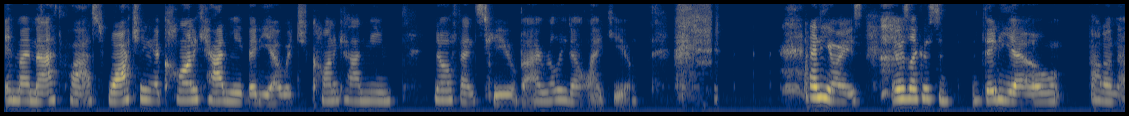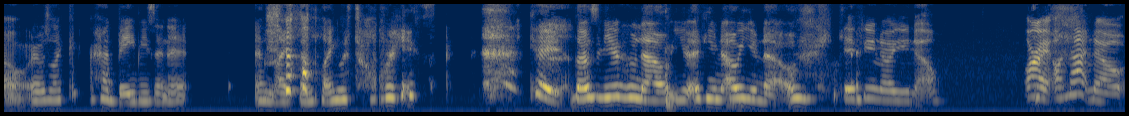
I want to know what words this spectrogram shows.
in my math class watching a khan academy video which khan academy no offense to you but i really don't like you anyways it was like this video i don't know it was like had babies in it and like them playing with toys okay those of you who know you if you know you know If you know, you know. All right, on that note,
